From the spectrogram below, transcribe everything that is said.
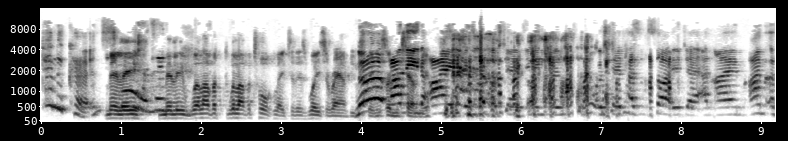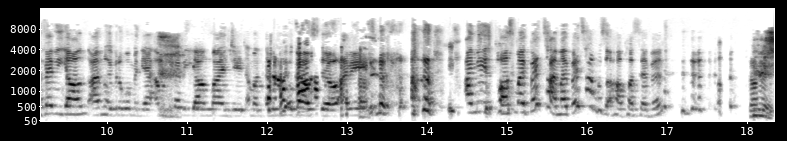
delicate and small. Millie, and then- Millie, we'll have a we'll have a talk later. There's ways around these no, things. let I mean, you. I it's watershed in England. Watershed hasn't started yet, and I'm I'm a very young. I'm not even a woman yet. I'm very young-minded. I'm a, I'm a little girl still. I mean, I mean, it's past my bedtime. My bedtime was at half past seven. Right.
